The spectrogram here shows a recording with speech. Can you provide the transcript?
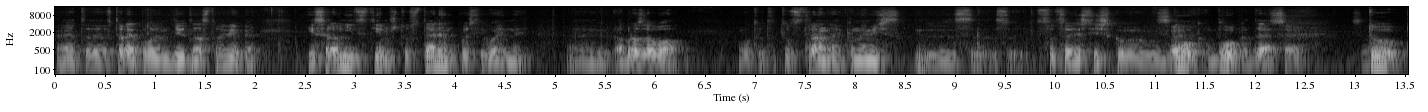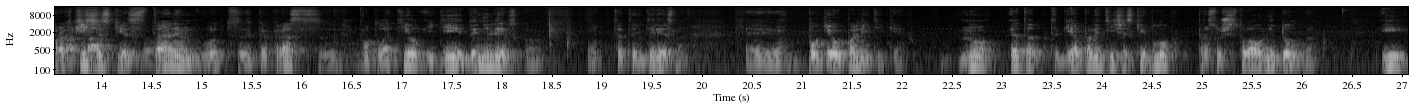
это вторая половина 19 века, и сравнит с тем, что Сталин после войны э, образовал, вот этот вот странный экономический э, социалистического блока, блока да, то практически Сталин вот как раз воплотил идеи Данилевского. Вот это интересно э, по геополитике. Но этот геополитический блок просуществовал недолго и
